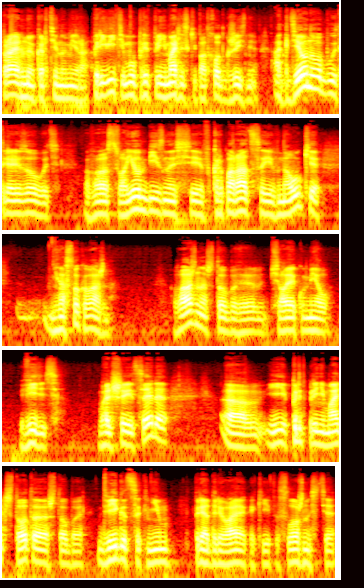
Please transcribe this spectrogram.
правильную картину мира, привить ему предпринимательский подход к жизни. А где он его будет реализовывать? В своем бизнесе, в корпорации, в науке не настолько важно. Важно, чтобы человек умел видеть большие цели э, и предпринимать что-то, чтобы двигаться к ним, преодолевая какие-то сложности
